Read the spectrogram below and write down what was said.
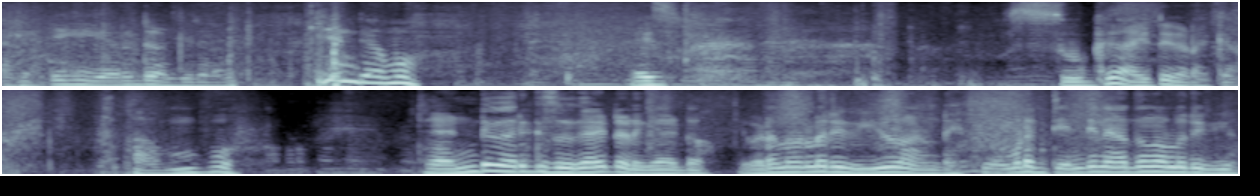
അകത്തേക്ക് കയറിയിട്ട് കാണിച്ചിട്ടാണ് എന്റെ അമ്മോ. സുഖമായിട്ട് കിടക്കാം. അമ്പോ. രണ്ടു പേർക്ക് സുഖമായിട്ട് എടുക്കാം കേട്ടോ. ഇവിടെ നിന്നുള്ളൊരു വ്യൂ ആണ് നമ്മുടെ ടെന്റിനകത്തു നിന്നുള്ളൊരു വ്യൂ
